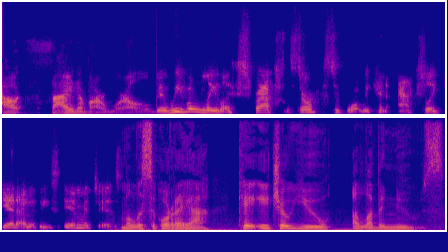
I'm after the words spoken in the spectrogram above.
outside of our world. We've only like scratched the surface of what we can actually get out of these images. Melissa Correa, KHOU 11 News.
